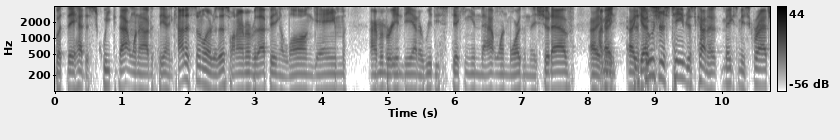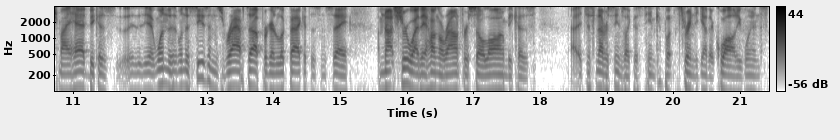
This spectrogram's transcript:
but they had to squeak that one out at the end. Kind of similar to this one. I remember that being a long game. I remember Indiana really sticking in that one more than they should have. I- I, mean, I- I this guess- Hoosiers team just kind of makes me scratch my head because uh, yeah, when the when the season's wrapped up, we're going to look back at this and say, I'm not sure why they hung around for so long because uh, it just never seems like this team can put string together quality wins.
